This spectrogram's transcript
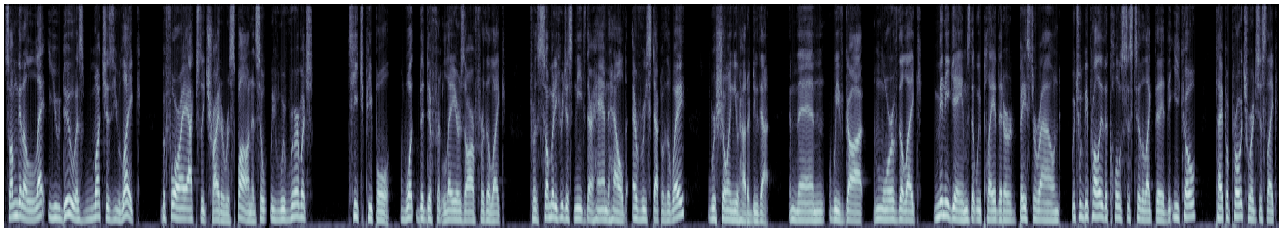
so i'm going to let you do as much as you like before i actually try to respond and so we, we very much teach people what the different layers are for the like for somebody who just needs their hand held every step of the way, we're showing you how to do that. And then we've got more of the like mini games that we play that are based around, which would be probably the closest to the like the the eco type approach, where it's just like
